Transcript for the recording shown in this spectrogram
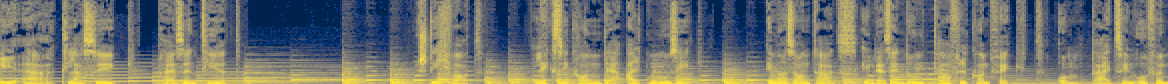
BR Klassik präsentiert. Stichwort: Lexikon der alten Musik. Immer sonntags in der Sendung Tafelkonfekt um 13.05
